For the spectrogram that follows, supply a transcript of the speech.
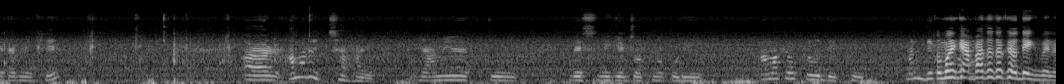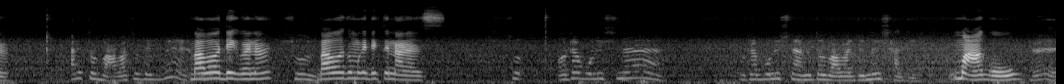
এটা মেখে। আর আমারও ইচ্ছা হয় যে আমিও একটু বেশ নিজের যত্ন করি। আমাকেও কেউ দেখুক। মানে তোমাকে আপাতত কেউ দেখবে না? আরে তোর বাবা তো দেখবে? বাবাও দেখবে না? শোন। বাবাও তোমাকে দেখতে নারাজ। ওটা বলিস না। ওটা বলিস না আমি তোর বাবার জন্যই সাজি। মা গো হ্যাঁ।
